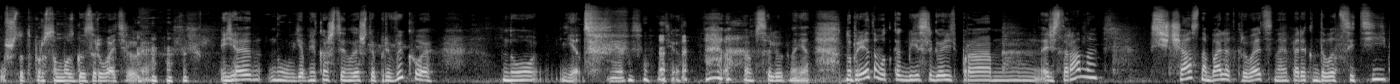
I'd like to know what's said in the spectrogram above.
uh-huh. что-то просто мозгозрывательное. Я, ну, я, мне кажется, иногда, что я привыкла, но нет. Нет. нет. Абсолютно нет. Но при этом, вот как бы, если говорить про рестораны, сейчас на Бали открывается, наверное, порядка 25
